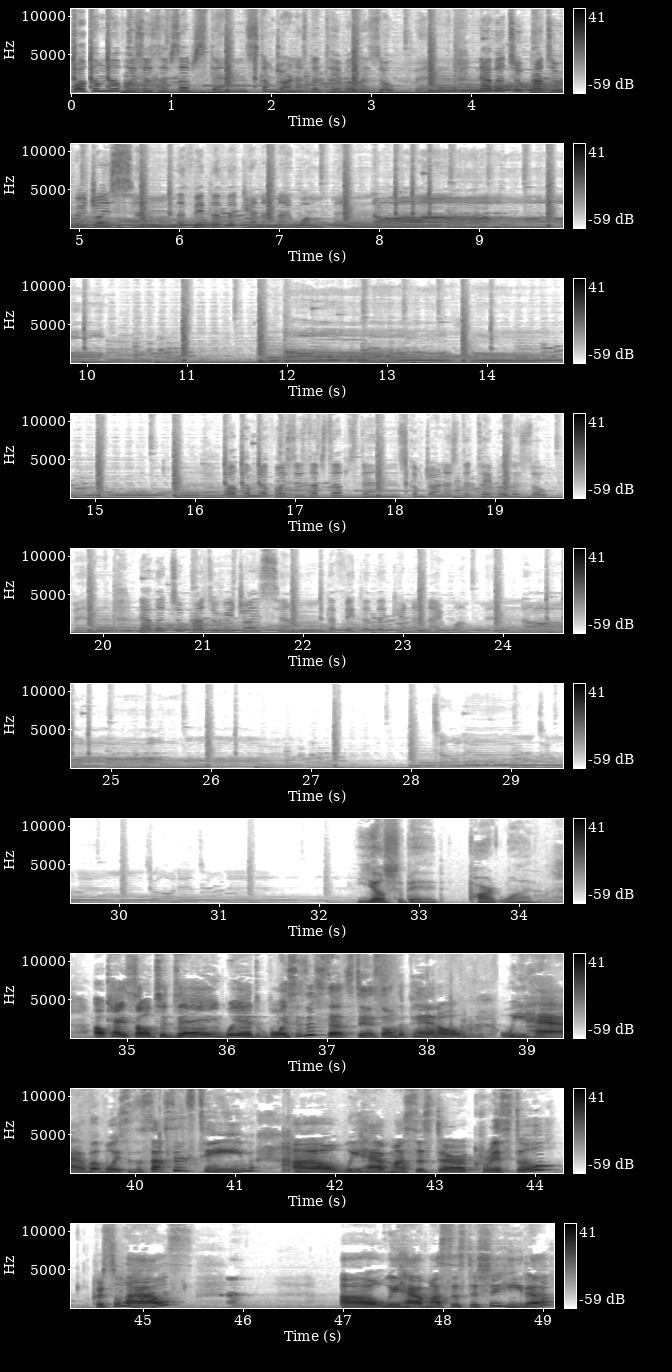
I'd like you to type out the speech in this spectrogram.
Welcome to Voices of Substance. Come join us, the table is open. Never too proud to rejoice him, the faith of a Canaanite woman. No. Welcome to Voices of Substance. Come join us, the table is open. Never too proud to rejoice him, the faith of a Canaanite woman. Jochebed, Part 1. Okay, so today with Voices of Substance on the panel, we have Voices of Substance team. Uh, we have my sister Crystal, Crystal House. Uh, we have my sister Shahida.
